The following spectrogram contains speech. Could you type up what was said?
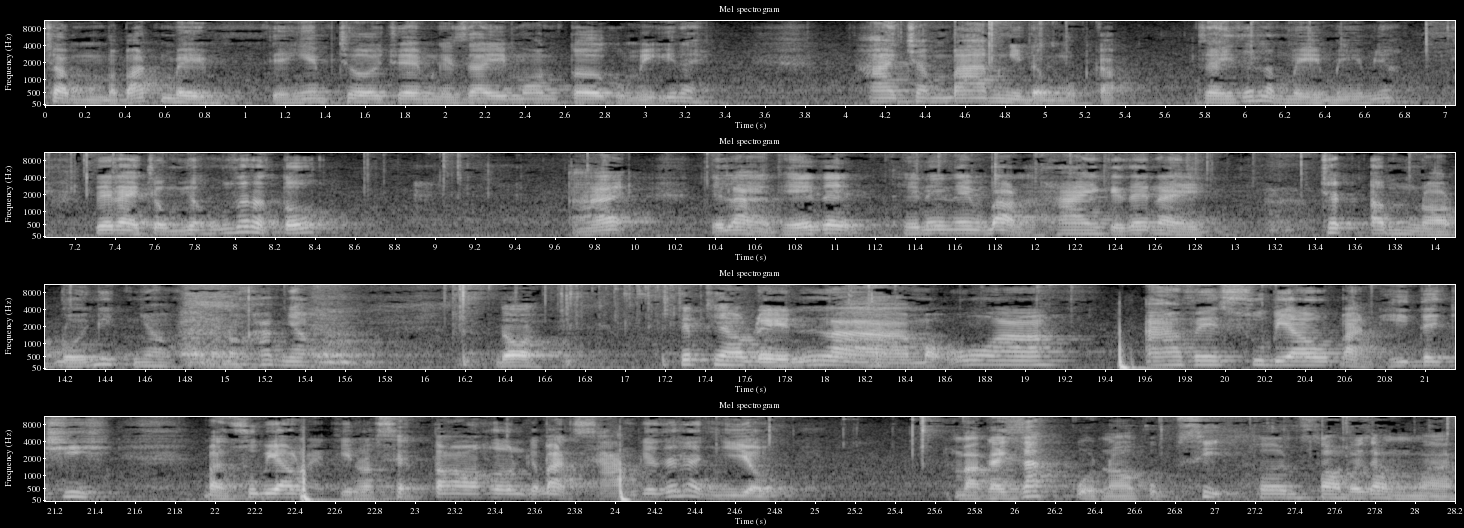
trầm và bát mềm thì anh em chơi cho em cái dây Monster của Mỹ này. 230.000 đồng một cặp. Dây rất là mềm anh em nhé. Dây này trồng nhiễu cũng rất là tốt. Đấy thế là thế đây thế nên em bảo là hai cái dây này chất âm nó đối nghịch nhau và nó khác nhau. Rồi tiếp theo đến là mẫu à, uh, AV Subiel bản Hitachi. Bản Subiel này thì nó sẽ to hơn cái bản xám kia rất là nhiều mà cái rắc của nó cũng xịn hơn so với dòng mà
